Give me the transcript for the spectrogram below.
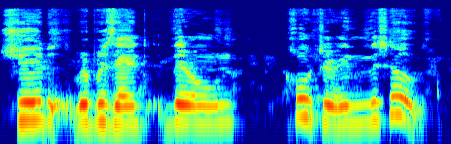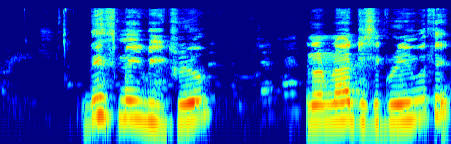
should represent their own culture in the shows. This may be true, and I'm not disagreeing with it,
